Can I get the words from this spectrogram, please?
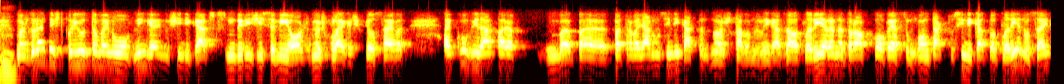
Hum. Mas durante este período também não houve ninguém nos sindicatos que se me dirigisse a mim ou aos meus colegas, que eu saiba, a convidar para para, para, trabalhar num sindicato. Portanto, nós estávamos ligados à hotelaria, era natural que houvesse um contacto do sindicato de hotelaria, não sei,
